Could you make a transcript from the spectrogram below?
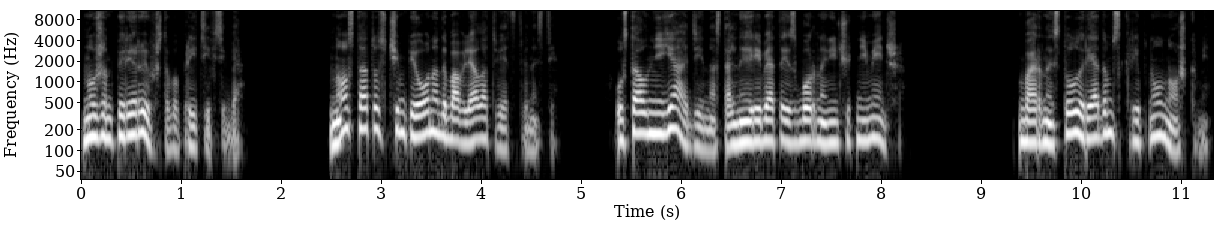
Нужен перерыв, чтобы прийти в себя. Но статус чемпиона добавлял ответственности. Устал не я один, остальные ребята из сборной ничуть не меньше. Барный стул рядом скрипнул ножками.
